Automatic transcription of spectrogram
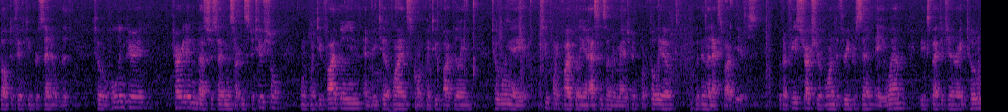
twelve to fifteen percent over the total holding period. Targeted investor segments are institutional, one point two five billion, and retail clients, one point two five billion, totaling a two point five billion assets under management portfolio within the next five years. With our fee structure of one to three percent AUM, we expect to generate total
